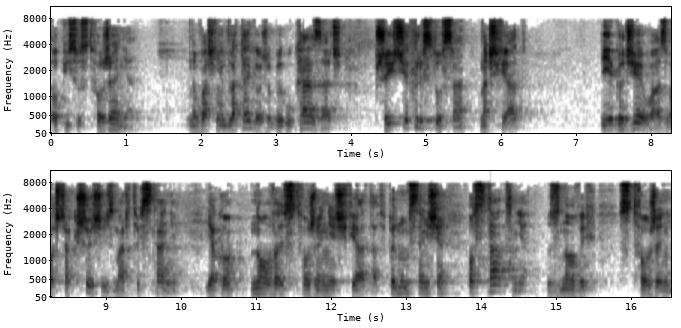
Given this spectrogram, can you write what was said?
opisu stworzenia? No właśnie dlatego, żeby ukazać przyjście Chrystusa na świat i Jego dzieła, zwłaszcza krzyż i zmartwychwstanie, jako nowe stworzenie świata. W pewnym sensie ostatnie z nowych stworzeń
